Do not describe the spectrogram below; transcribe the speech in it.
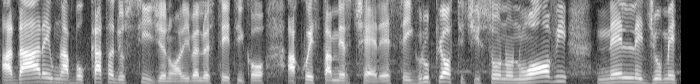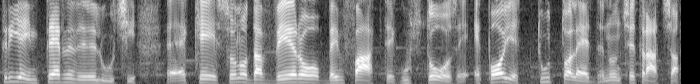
a dare una boccata di ossigeno a livello estetico a questa Mercedes. I gruppi ottici sono nuovi nelle geometrie interne delle luci eh, che sono davvero ben fatte, gustose e poi è tutto a LED, non c'è traccia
